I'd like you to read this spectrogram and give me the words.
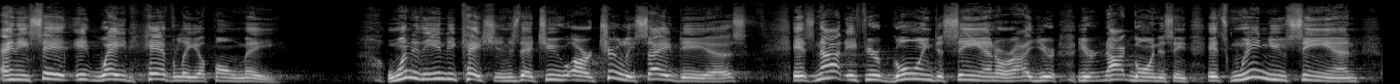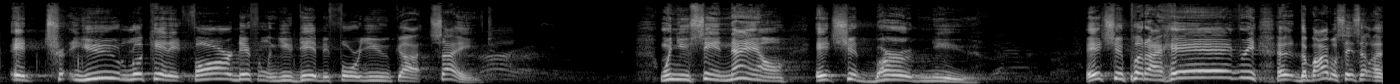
and he said, it weighed heavily upon me. One of the indications that you are truly saved is, is not if you're going to sin or you're, you're not going to sin. It's when you sin, it, you look at it far differently than you did before you got saved. When you sin now, it should burden you. It should put a heavy, uh, the Bible says, uh,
